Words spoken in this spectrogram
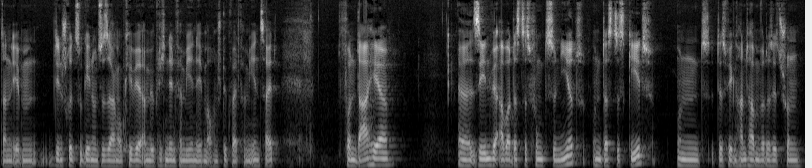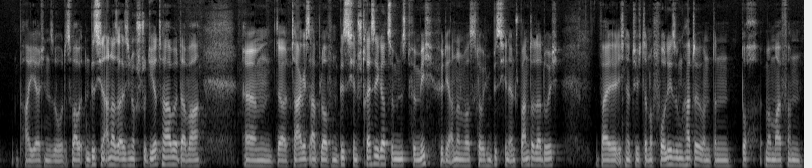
dann eben den Schritt zu gehen und zu sagen, okay, wir ermöglichen den Familien eben auch ein Stück weit Familienzeit. Von daher äh, sehen wir aber, dass das funktioniert und dass das geht. Und deswegen handhaben wir das jetzt schon ein paar Jährchen so. Das war ein bisschen anders, als ich noch studiert habe. Da war ähm, der Tagesablauf ein bisschen stressiger, zumindest für mich. Für die anderen war es, glaube ich, ein bisschen entspannter dadurch, weil ich natürlich dann noch Vorlesungen hatte und dann doch immer mal von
